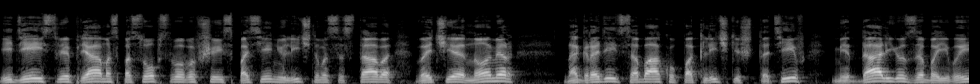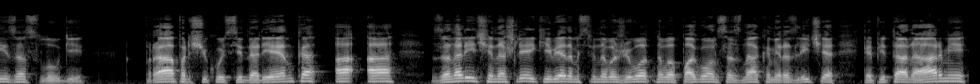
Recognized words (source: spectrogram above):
и действия, прямо способствовавшие спасению личного состава ВЧ номер, наградить собаку по кличке Штатив медалью за боевые заслуги. Прапорщику Сидоренко А.А. за наличие на шлейке ведомственного животного погон со знаками различия капитана армии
